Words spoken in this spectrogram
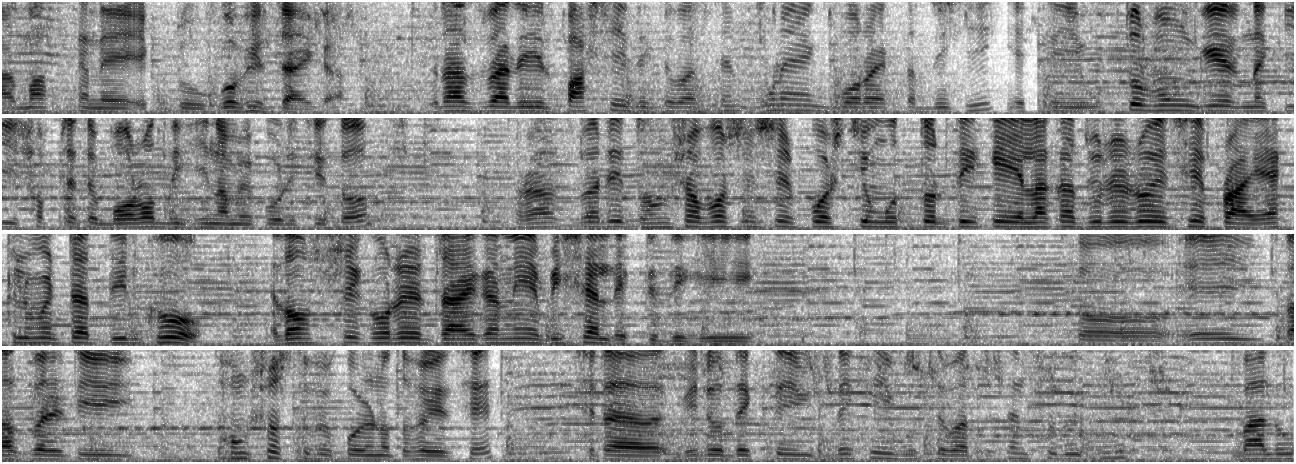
আর মাঝখানে একটু গভীর জায়গা। রাজবাড়ির পাশেই দেখতে পাচ্ছেন অনেক বড় একটা দিঘি। এটি উত্তরবঙ্গের নাকি সবচেয়ে বড় দিঘি নামে পরিচিত। রাজবাড়ির ধ্বংসাবশেষের পশ্চিম উত্তর দিকে এলাকা জুড়ে রয়েছে প্রায় এক কিলোমিটার দীর্ঘ দশ একরের জায়গা নিয়ে বিশাল একটি দিঘি। তো এই রাজবাড়িটি ধ্বংসস্তূপে পরিণত হয়েছে। সেটা ভিডিও দেখতেই দেখেই বুঝতে পারতেছেন শুধু ইট বালু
